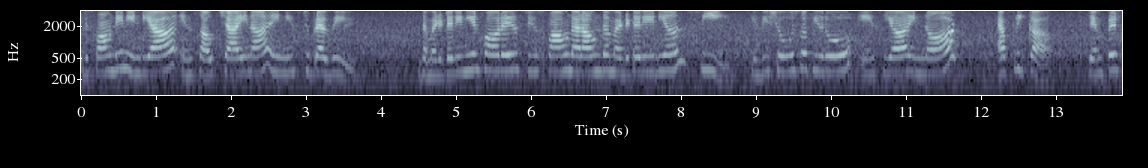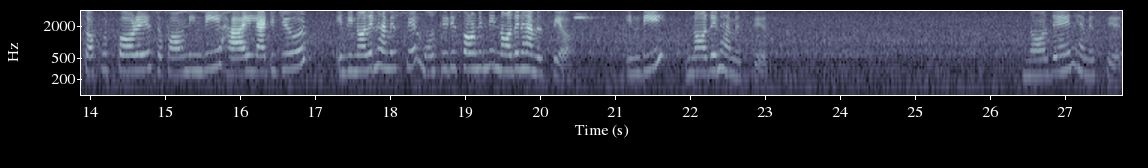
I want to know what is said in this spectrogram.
It is found in India, in South China, in East Brazil. The Mediterranean forest is found around the Mediterranean Sea, in the shores of Europe, Asia, in North Africa. Temperate softwood forests are found in the high latitude in the northern hemisphere mostly it is found in the northern hemisphere. In the northern hemisphere. Northern hemisphere.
